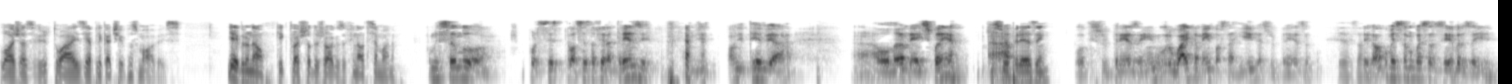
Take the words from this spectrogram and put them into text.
lojas virtuais e aplicativos móveis. E aí, Brunão, o que, que tu achou dos jogos do final de semana? Começando por sexta, pela sexta-feira 13, onde, onde teve a, a Holanda e a Espanha. Que ah, surpresa, hein? Pô, que surpresa, hein? Uruguai também, Costa Rica, surpresa. Exato. Legal, começando com essas zebras aí.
